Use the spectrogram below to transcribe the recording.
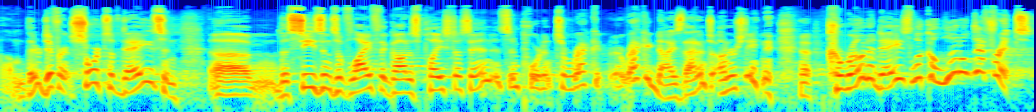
Um, there are different sorts of days and um, the seasons of life that God has placed us in. It's important to rec- recognize that and to understand. Uh, corona days look a little different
